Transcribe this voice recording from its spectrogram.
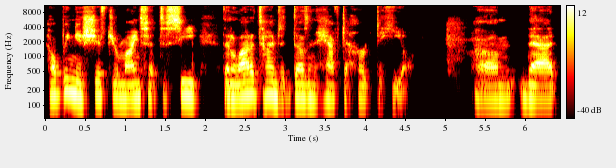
helping you shift your mindset to see that a lot of times it doesn't have to hurt to heal. Um, that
